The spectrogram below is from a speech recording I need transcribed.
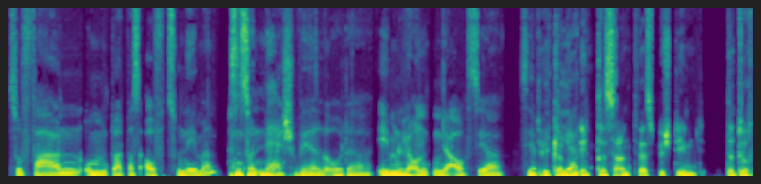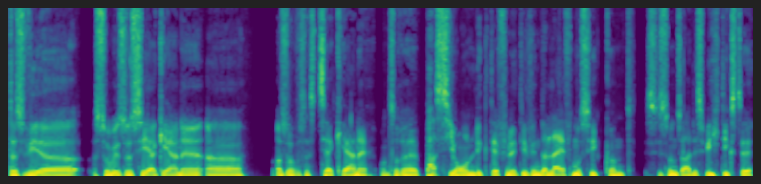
zu fahren, um dort was aufzunehmen? Also so Nashville oder eben London ja auch sehr, sehr glaube, begehrt. interessant wäre es bestimmt. Dadurch, dass wir sowieso sehr gerne, äh, also was heißt sehr gerne, unsere Passion liegt definitiv in der Live-Musik und das ist uns auch das Wichtigste,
